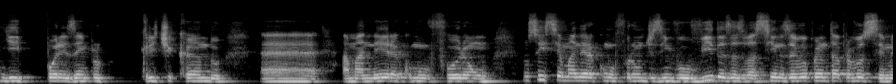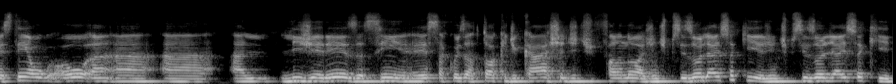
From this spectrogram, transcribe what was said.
E, por exemplo, criticando é, a maneira como foram, não sei se a maneira como foram desenvolvidas as vacinas, eu vou perguntar para você, mas tem a, a, a, a, ligeireza, assim, essa coisa toque de caixa, de falando, ó, a gente precisa olhar isso aqui, a gente precisa olhar isso aqui,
